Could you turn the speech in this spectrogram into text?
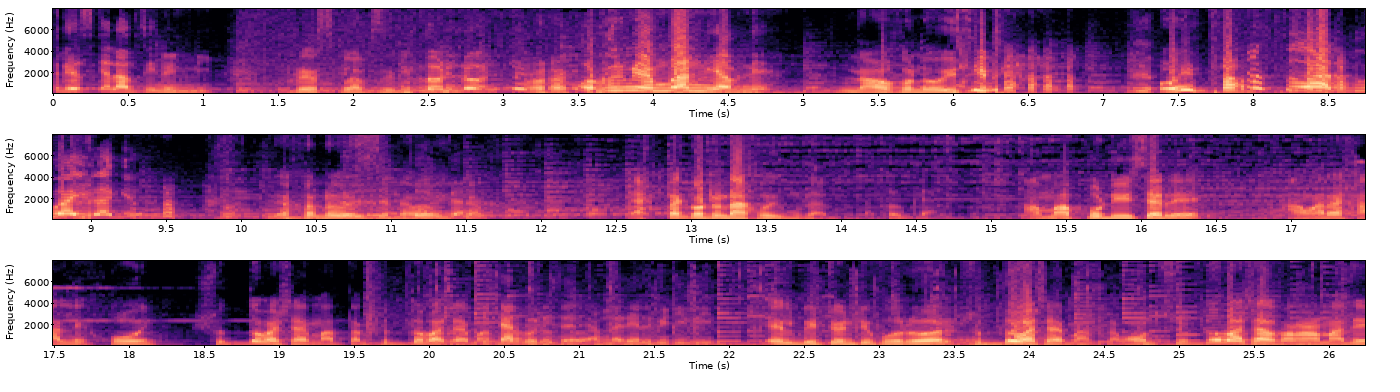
প্রেস ক্লাব চিনেননি প্রেস ক্লাব সিনি লন্ডন ওগুর মেম্বার নি আপনি না ওখানে হইছি না ওইতাম তো আর দুয়াই লাগে এখনও হইছে না ওইতাম একটা ঘটনা কই মুরাদ আমার প্রডিউসারে আমারে খালি কইন শুদ্ধ ভাষায় মারতাম শুদ্ধ ভাষায় মারতাম আপনার LB TV LB twenty four ওর শুদ্ধ ভাষায় মারতাম শুদ্ধ ভাষা আমার মাঝে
